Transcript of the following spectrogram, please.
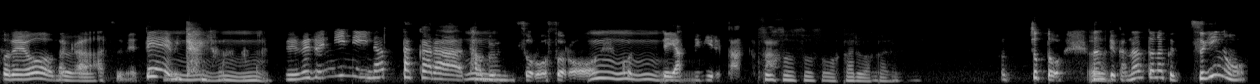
それをなんか集めて、みたいな、うんうんうん。レベル2になったから多分そろそろこってやってみるかとそうか、そうそうそう、わかるわかる。ちょっとなんていうか、なんとなく次の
